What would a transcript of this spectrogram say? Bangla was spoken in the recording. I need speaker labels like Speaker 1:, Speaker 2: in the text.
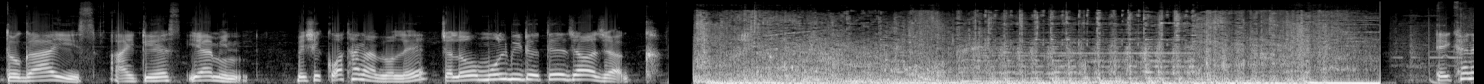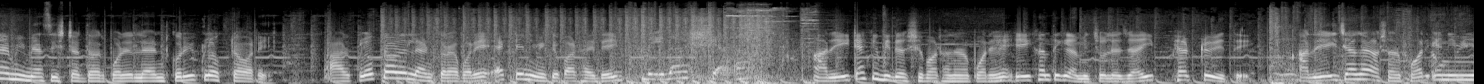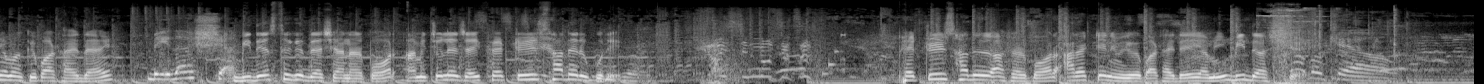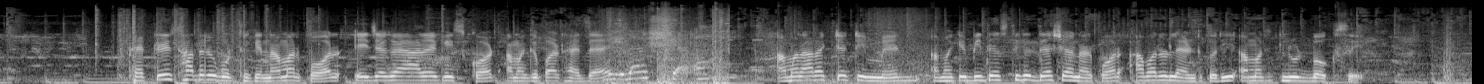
Speaker 1: তো গাইস আইটিএস ইয়ামিন, বেশি কথা না বলে চলো মূল ভিডিওতে যাওয়া যাক। এইখানে আমি ম্যাচ স্টার্ট দেওয়ার পরে ল্যান্ড করি ক্লক টাওয়ারে। আর ক্লক টাওয়ারে ল্যান্ড করার পরে একটা এনিমিকে পাঠাই দেই। আর এইটাকে বিদেশে পাঠানোর পরে এইখান থেকে আমি চলে যাই ফ্যাক্টরিতে আর এই জায়গায় আসার পর এনিমি আমাকে পাঠায় দেয়।
Speaker 2: বিদেশ।
Speaker 1: থেকে দেশে আনার পর আমি চলে যাই ফ্যাক্টরির ছাদের উপরে। ফ্যাক্টরির ছাদে আসার পর আরেকটা এনিমিকে পাঠাই দেই আমি বিদেশে। ফ্যাক্টরির ছাদের উপর থেকে নামার পর এই জায়গায় আরেক স্কট আমাকে পাঠায় দেয়। আমার আর একটা টিমমেট আমাকে বিদেশ থেকে দেশে আনার পর আবারও ল্যান্ড করি আমার লুট বক্সে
